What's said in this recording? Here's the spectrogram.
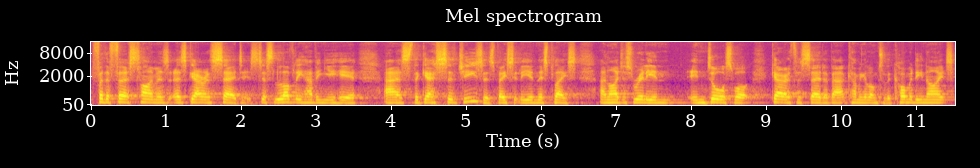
for the first time, as, as Gareth said. It's just lovely having you here as the guests of Jesus, basically, in this place. And I just really in, endorse what Gareth has said about coming along to the comedy night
